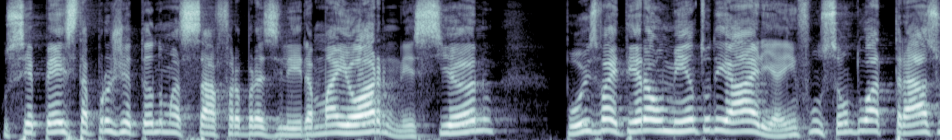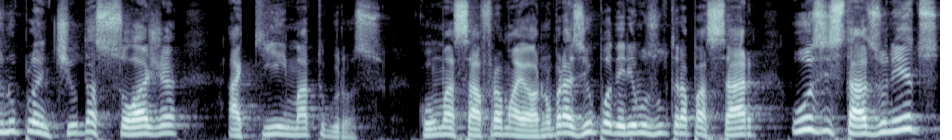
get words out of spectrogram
O CPE está projetando uma safra brasileira maior nesse ano, pois vai ter aumento de área em função do atraso no plantio da soja aqui em Mato Grosso. Com uma safra maior no Brasil, poderíamos ultrapassar os Estados Unidos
